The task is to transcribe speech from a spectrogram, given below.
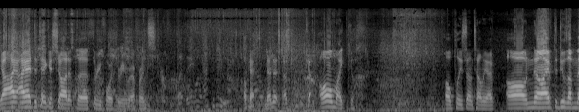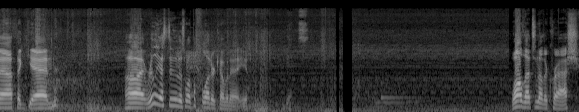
Yeah, I, I had to take a shot at the solved 343 by reference. What they will have to do. Okay, no, no, okay. Oh my god. Oh, please don't tell me I. Oh no, I have to do the math again. Uh, it really has to do this while the flutter coming at you. Well, that's another crash.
